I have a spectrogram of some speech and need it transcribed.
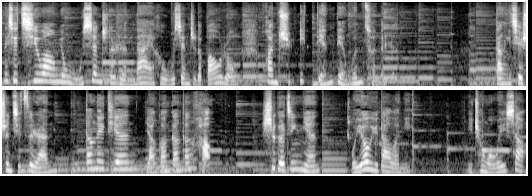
那些期望用无限制的忍耐和无限制的包容换取一点点温存的人。当一切顺其自然，当那天阳光刚刚好，事隔今年，我又遇到了你，你冲我微笑，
